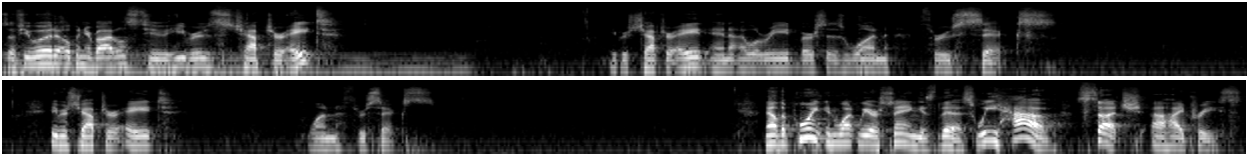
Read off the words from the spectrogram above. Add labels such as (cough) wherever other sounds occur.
So, if you would open your Bibles to Hebrews chapter 8. Hebrews chapter 8, and I will read verses 1 through 6. Hebrews chapter 8, 1 through 6. Now, the point in what we are saying is this we have such a high priest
